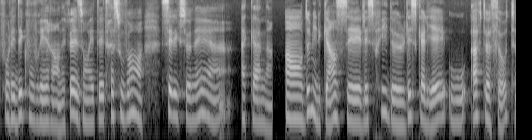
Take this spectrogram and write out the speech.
pour les découvrir. En effet, ils ont été très souvent sélectionnés à Cannes. En 2015, c'est L'esprit de l'escalier ou Afterthought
